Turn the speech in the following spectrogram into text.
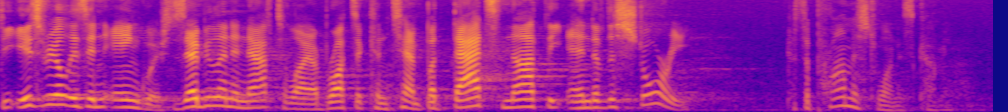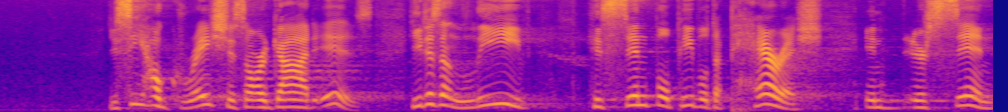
See, Israel is in anguish. Zebulun and Naphtali are brought to contempt, but that's not the end of the story because the promised one is coming. You see how gracious our God is. He doesn't leave his sinful people to perish in their sin,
